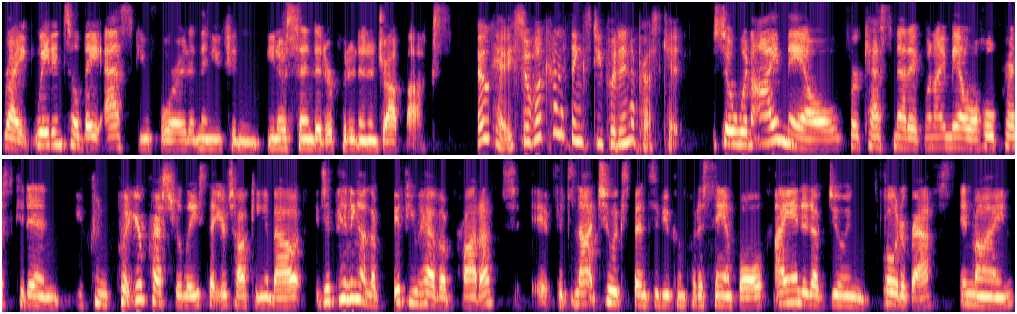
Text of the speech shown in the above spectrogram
Right. Wait until they ask you for it and then you can, you know, send it or put it in a Dropbox. Okay. So what kind of things do you put in a press kit? So when I mail for CastMedic, when I mail a whole press kit in, you can put your press release that you're talking about. Depending on the, if you have a product, if it's not too expensive, you can put a sample. I ended up doing photographs in mine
